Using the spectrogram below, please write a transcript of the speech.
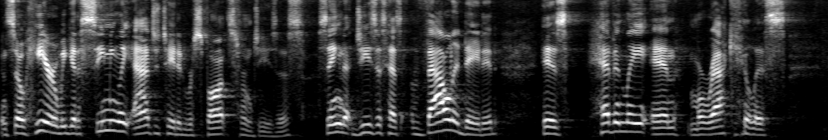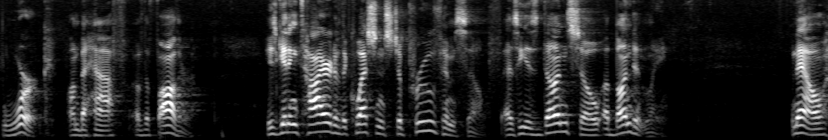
And so here we get a seemingly agitated response from Jesus, seeing that Jesus has validated his heavenly and miraculous work on behalf of the Father. He's getting tired of the questions to prove himself, as he has done so abundantly. Now,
